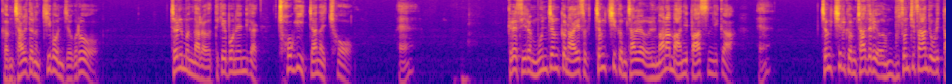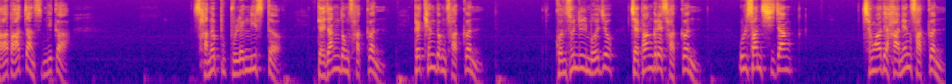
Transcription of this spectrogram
검찰들은 기본적으로 젊은 날을 어떻게 보냅니까 촉이 있잖아요. 촉. 예? 그래서 이런 문정권 하에서 정치 검찰을 얼마나 많이 봤습니까 예? 정치 검찰들이 무슨 짓을 하는지 우리 다 봤지 않습니까 산업부 블랙리스트 대장동 사건 백형동 사건 권순일 뭐죠 재판거래 사건 울산시장 청와대 하명 사건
